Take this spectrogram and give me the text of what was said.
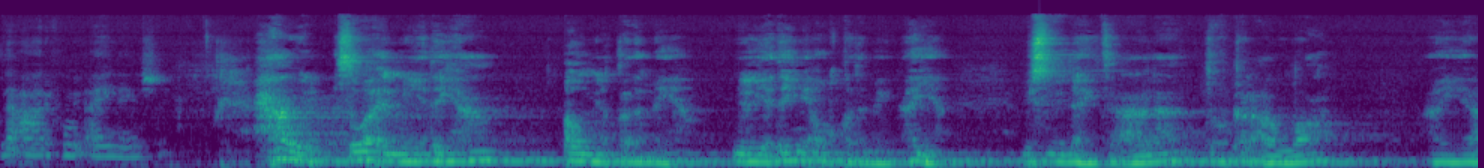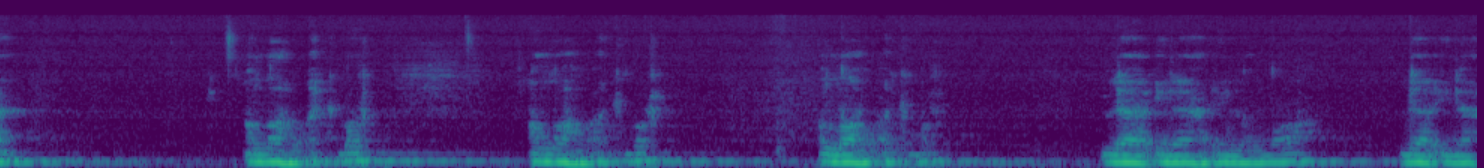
لا أعرف من أين يا شيخ. حاول سواء من يديها أو من قدميها. من اليدين أو القدمين. هيا. بسم الله تعالى. توكل على الله. هيا. الله أكبر. الله أكبر. الله أكبر. لا إله إلا الله. لا إله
